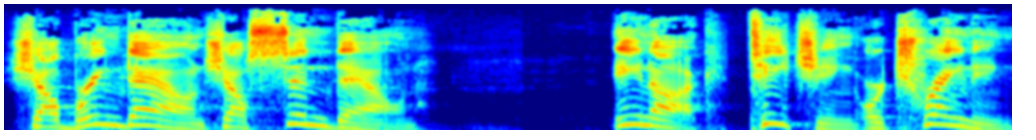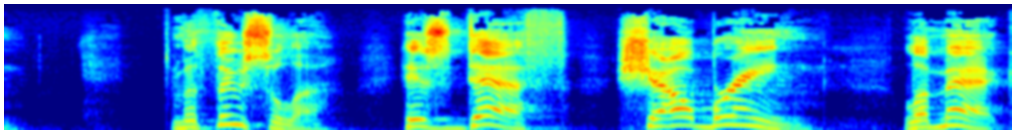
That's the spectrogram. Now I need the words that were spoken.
shall bring down, shall send down. Enoch, teaching or training. Methuselah, his death shall bring. Lamech,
